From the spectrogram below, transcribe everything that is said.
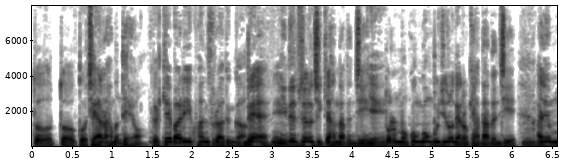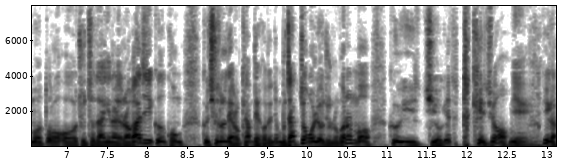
또 또 그 제한을 하면 돼요. 그러니까 개발이익 환수라든가. 네. 예. 임대주택을 짓게 한다든지 예. 또는 뭐 공공부지로 내놓게 한다든지 음. 아니면 뭐또 어, 주차장이나 여러 가지 그 공그 치를 내놓게 하면 되거든요. 무작정 올려주는 거는 뭐 그 지역의 특혜죠. 예. 그러니까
